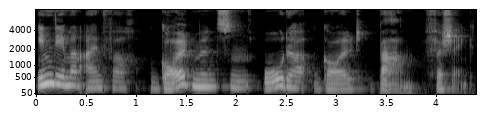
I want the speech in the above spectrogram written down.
indem man einfach Goldmünzen oder Goldbarren verschenkt.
